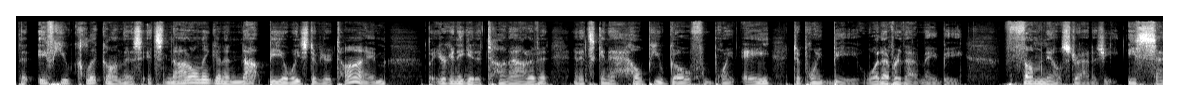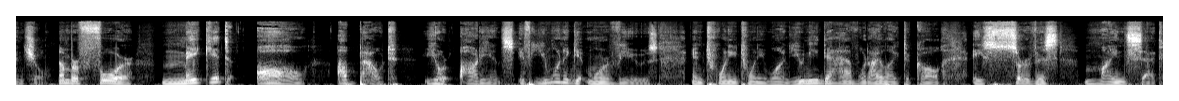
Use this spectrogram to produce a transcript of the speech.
that if you click on this it's not only gonna not be a waste of your time but you're gonna get a ton out of it and it's gonna help you go from point a to point b whatever that may be. Thumbnail strategy essential. Number four make it all about your audience. If you want to get more views in 2021, you need to have what I like to call a service mindset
